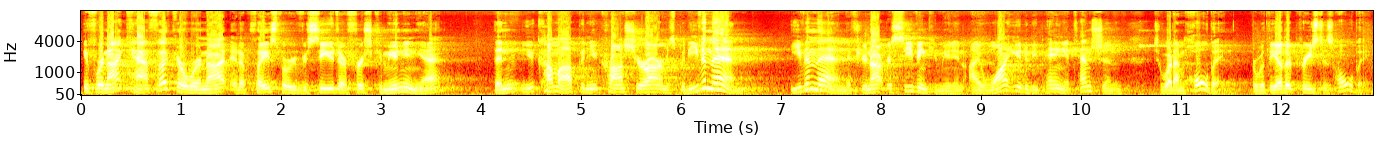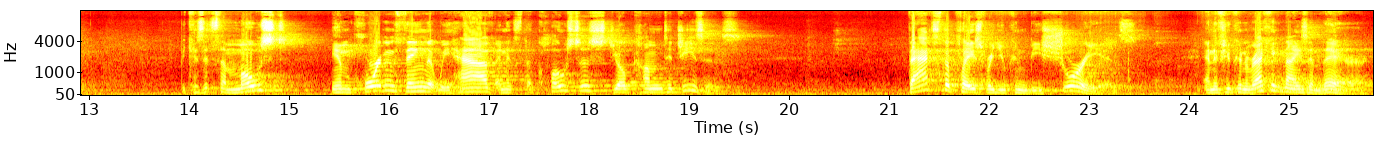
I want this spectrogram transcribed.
If we're not Catholic or we're not at a place where we've received our First Communion yet, then you come up and you cross your arms. But even then, even then, if you're not receiving communion, I want you to be paying attention to what I'm holding or what the other priest is holding. Because it's the most important thing that we have, and it's the closest you'll come to Jesus. That's the place where you can be sure He is. And if you can recognize Him there,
